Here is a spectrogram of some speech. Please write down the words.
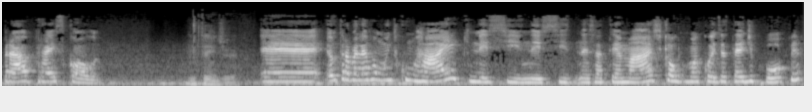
para a escola. Entendi. É, eu trabalhava muito com Hayek nesse, nesse, nessa temática, alguma coisa até de Popper.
